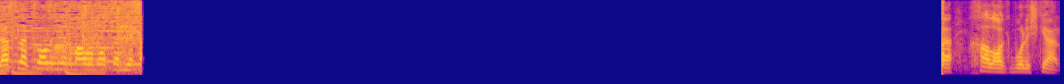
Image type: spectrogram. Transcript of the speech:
Dastlabki olingan ma'lumotlarga halok bo'lishgan.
